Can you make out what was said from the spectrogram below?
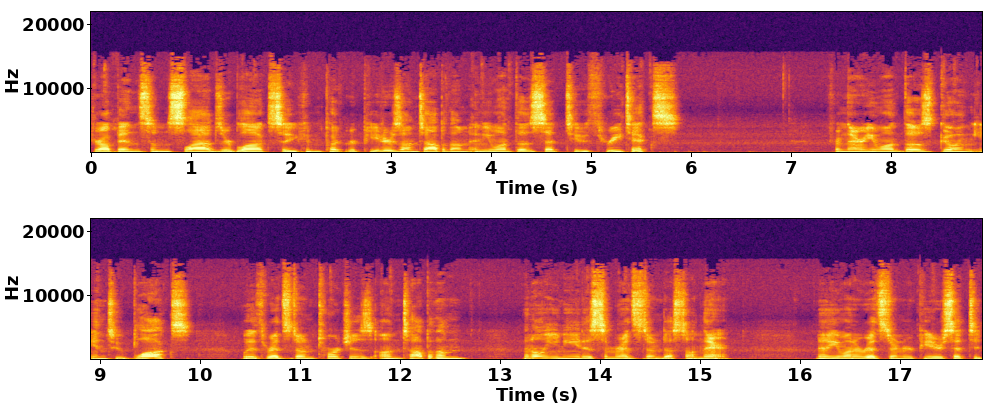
drop in some slabs or blocks so you can put repeaters on top of them, and you want those set to 3 ticks. From there, you want those going into blocks with redstone torches on top of them, and all you need is some redstone dust on there. Now you want a redstone repeater set to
